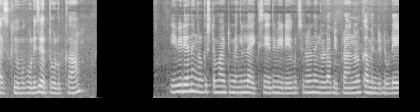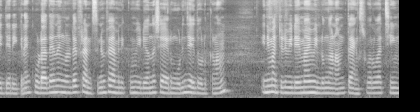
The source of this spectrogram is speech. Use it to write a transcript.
ഐസ് ക്യൂബ് കൂടി ചേർത്ത് കൊടുക്കാം. ഈ വീഡിയോ നിങ്ങൾക്ക് ഇഷ്ടമായിട്ടുണ്ടെങ്കിൽ ലൈക്ക് ചെയ്ത് വീഡിയോയെക്കുറിച്ചുള്ള നിങ്ങളുടെ അഭിപ്രായങ്ങൾ കമന്റിലൂടെ എഴുതി അറിയിക്കണേ കൂടാതെ നിങ്ങളുടെ ഫ്രണ്ട്സിനും ഫാമിലിക്കും വീഡിയോ ഒന്ന് ഷെയറും കൂടി ചെയ്ത് കൊടുക്കണം. ഇനി മറ്റൊരു വീഡിയോയുമായി വീണ്ടും കാണാം. താങ്ക്സ് ഫോർ വാച്ചിങ്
